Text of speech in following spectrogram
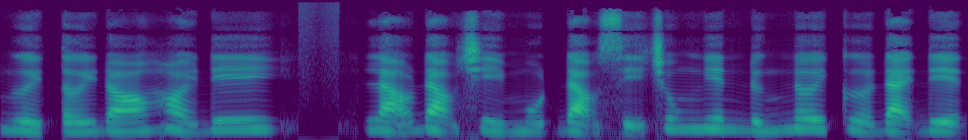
người tới đó hỏi đi. Lão đạo chỉ một đạo sĩ trung niên đứng nơi cửa đại điện.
